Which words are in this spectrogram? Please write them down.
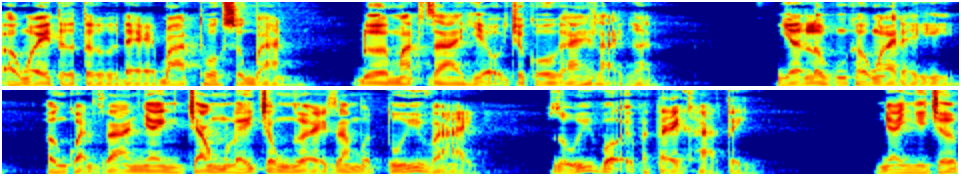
Ông ấy từ từ để bát thuốc xuống bàn, đưa mắt ra hiệu cho cô gái lại gần. Nhận lúc không ai để ý, ông quản gia nhanh chóng lấy trong người ra một túi vải, rúi vội vào tay khả tình. Nhanh như chớp,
